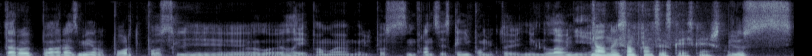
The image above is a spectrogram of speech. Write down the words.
второй по размеру порт после Л.А., по-моему, или после Сан-Франциско, не помню, кто из них главнее. А, ну и Сан-Франциско есть, конечно. Плюс,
